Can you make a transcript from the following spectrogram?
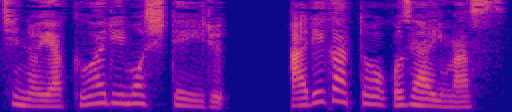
チの役割もしている。ありがとうございます。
